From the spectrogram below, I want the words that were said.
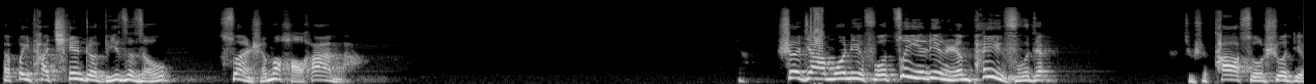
啊，被他牵着鼻子走，算什么好汉嘛？释迦牟尼佛最令人佩服的。就是他所说的，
